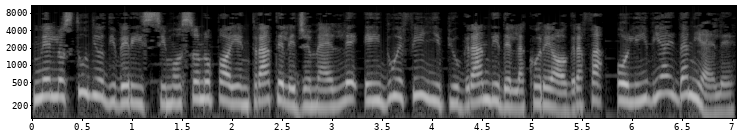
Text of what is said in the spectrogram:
Nello studio di Verissimo sono poi entrate le gemelle e i due figli più grandi della coreografa, Olivia e Daniele.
